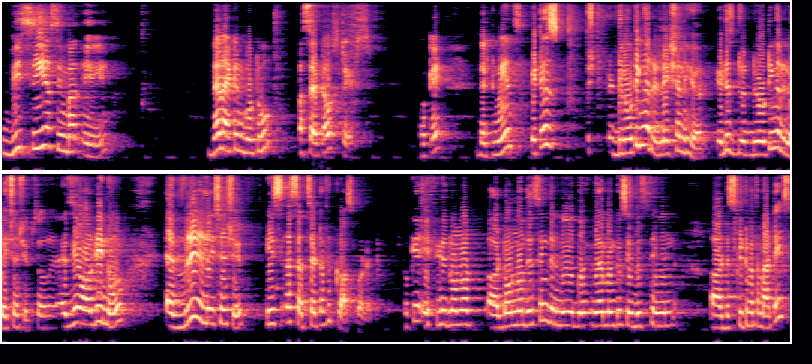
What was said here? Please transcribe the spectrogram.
we see a symbol a then i can go to a set of states. Okay? That means it is denoting a relation here. It is denoting a relationship. So as you already know every relationship is a subset of a cross product. Okay if you do not uh, don't know this thing then we, we are going to see this thing in uh, discrete mathematics.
